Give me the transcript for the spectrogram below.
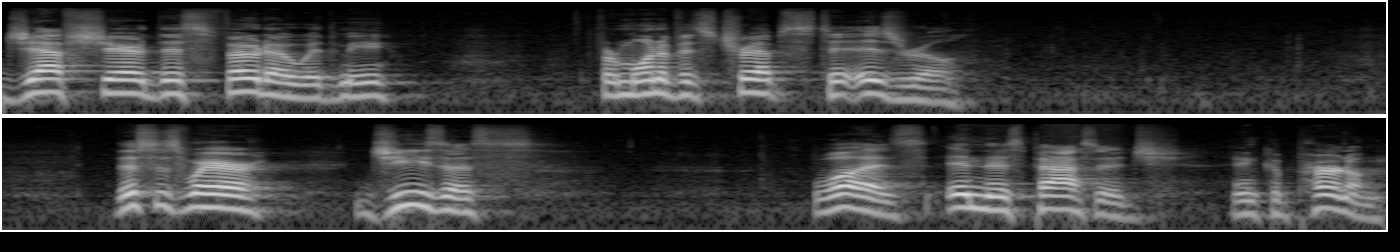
Jeff shared this photo with me from one of his trips to Israel. This is where Jesus was in this passage in Capernaum.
